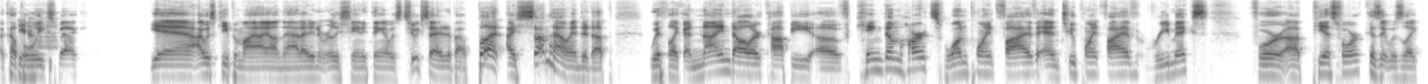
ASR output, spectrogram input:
a couple Yeah. weeks back. Yeah, I was keeping my eye on that. I didn't really see anything I was too excited about, but I somehow ended up with like a nine dollar copy of Kingdom Hearts 1.5 and 2.5 remix for uh, PS4 because it was like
